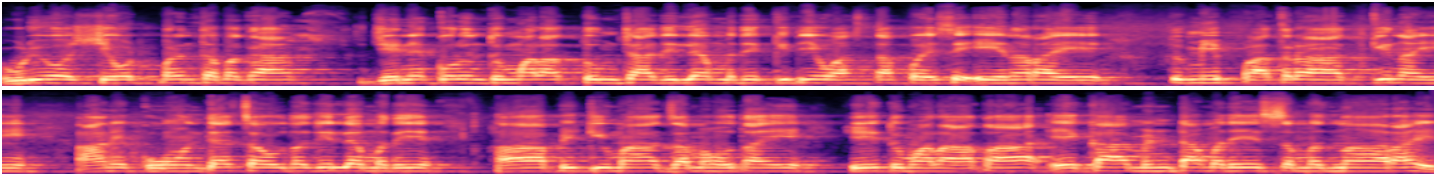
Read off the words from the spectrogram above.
व्हिडिओ शेवटपर्यंत बघा. जेणेकरून तुम्हाला तुमच्या जिल्ह्यामध्ये किती वाजता पैसे येणार आहे तुम्ही पात्र आहात की नाही आणि कोणत्या चौदा जिल्ह्यामध्ये हा पीक विमा जमा होत आहे हे तुम्हाला आता एका मिनिटामध्ये समजणार आहे.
